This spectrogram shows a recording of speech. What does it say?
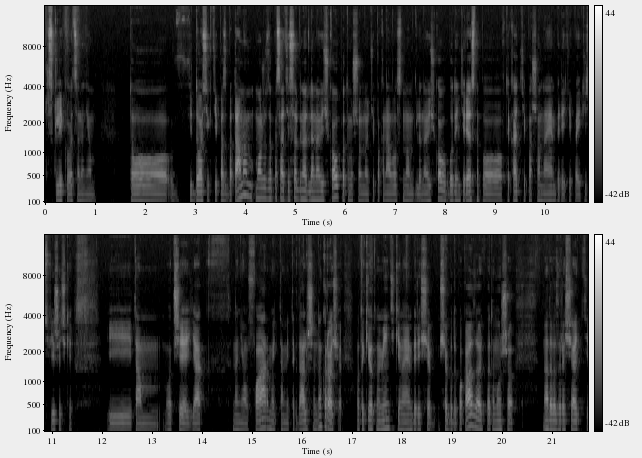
розклікуватися на ньому. То відосик, типа, з ботами можу записати, особенно для новичков, потому що, ну, типа, канал в основному для новичков буде інтересно повтикати, типа, що на Ембері, типа, якісь фішечки. І там вообще як на ньому фармить там і так далі. Ну, коротше, отакі от моментики на Ембері ще, ще буду показувати, тому що треба возвращати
